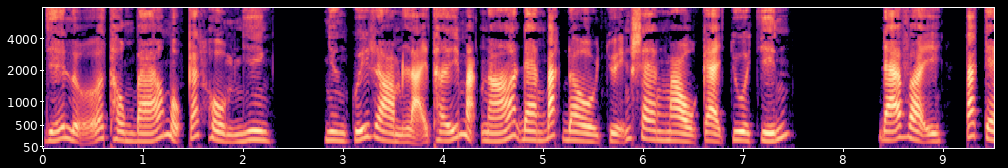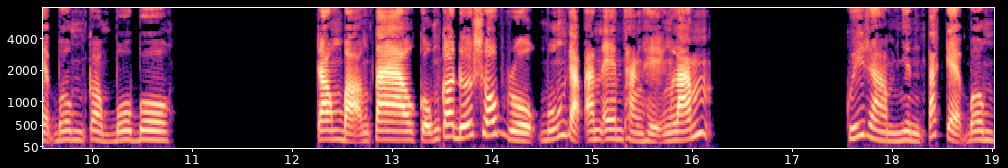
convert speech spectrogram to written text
Dế lửa thông báo một cách hồn nhiên, nhưng quý ròm lại thấy mặt nó đang bắt đầu chuyển sang màu cà chua chín. Đã vậy, tắc kè bông còn bô bô. Trong bọn tao cũng có đứa sốt ruột muốn gặp anh em thằng Hiện lắm. Quý ròm nhìn tắc kè bông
